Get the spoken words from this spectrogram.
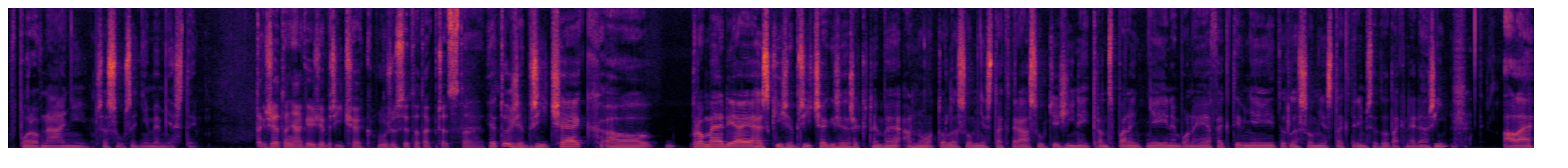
v porovnání se sousedními městy. Takže je to nějaký žebříček, můžu si to tak představit. Je to žebříček, eh, pro média je hezký žebříček, že řekneme, ano, tohle jsou města, která soutěží nejtransparentněji nebo nejefektivněji, tohle jsou města, kterým se to tak nedaří ale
